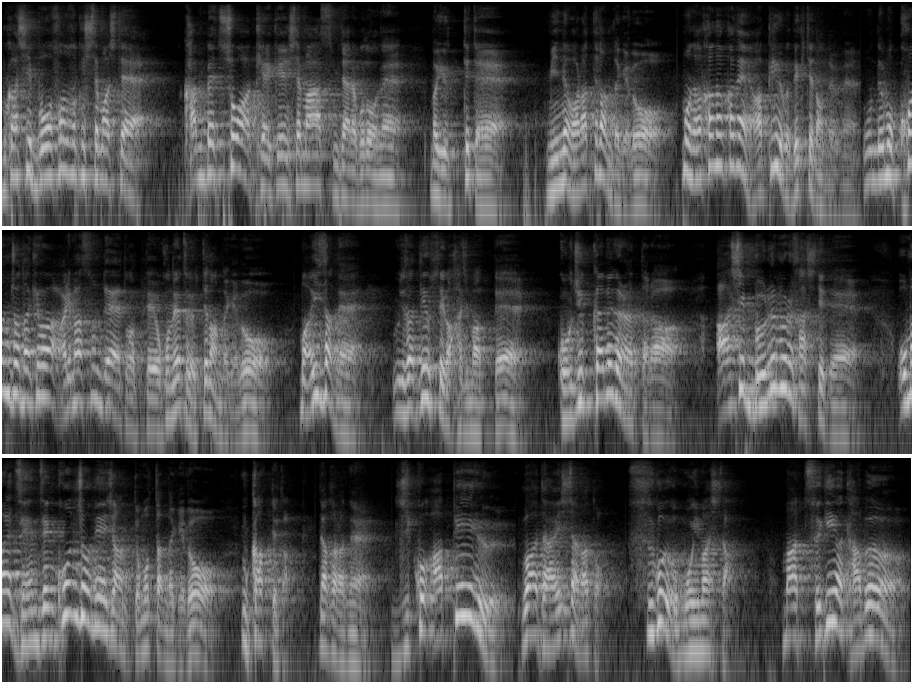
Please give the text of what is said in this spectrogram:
昔暴走族してまして、鑑別書は経験してますみたいなことをね、まあ、言ってて、みんな笑ってたんだけど、もうなかなかね、アピールができてたんだよね。ほんで、もう根性だけはありますんで、とかって横のやつが言ってたんだけど、まあ、いざね、ウィザデュースが始まって、50回目ぐらいになったら、足ブルブルさしてて、お前全然根性ねえじゃんって思ったんだけど、受かってた。だからね、自己アピールは大事だなと、すごい思いました。まあ次は多分、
